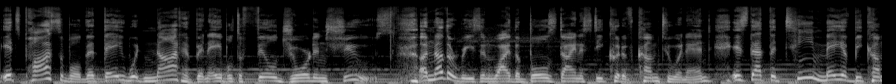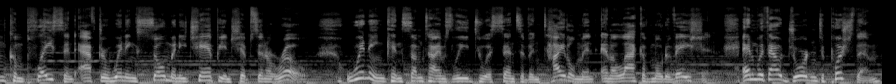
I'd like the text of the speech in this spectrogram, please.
it's possible that they would not have been able to fill Jordan's shoes. Another reason why the Bulls dynasty could have come to an end is that the team may have become complacent after winning so many championships in a row. Winning can sometimes lead to a sense of entitlement and a lack of motivation, and without Jordan to push them,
